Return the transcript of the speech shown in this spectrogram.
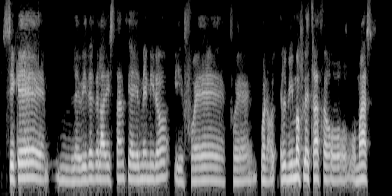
Sí que le vi desde la distancia y él me miró y fue, bueno, el mismo flechazo o, más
